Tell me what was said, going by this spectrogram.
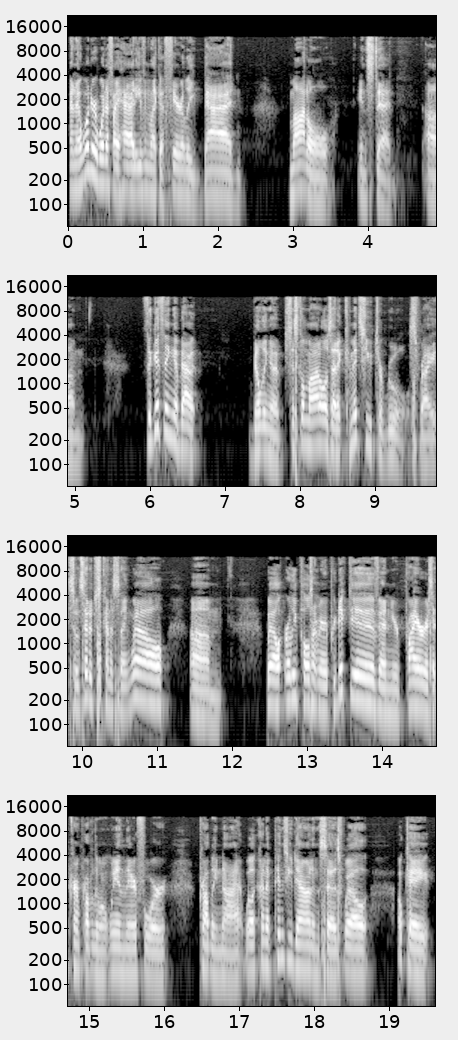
and I wonder what if I had even like a fairly bad model instead. Um, the good thing about building a statistical model is that it commits you to rules, right? So instead of just kind of saying, well, um, well, early polls aren't very predictive, and your prior is that Trump probably won't win, therefore probably not. Well, it kind of pins you down and says, well, okay,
